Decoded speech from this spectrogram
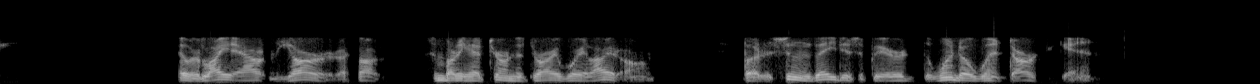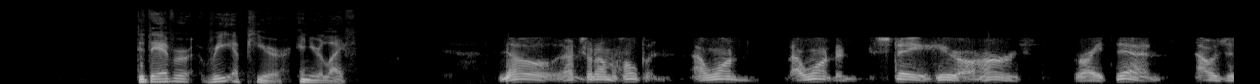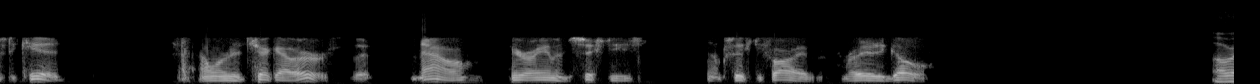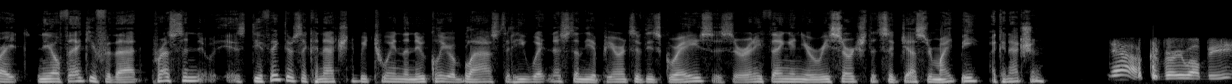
There was light out in the yard. I thought somebody had turned the driveway light on. But as soon as they disappeared, the window went dark again. Did they ever reappear in your life? No, that's what I'm hoping. I want I wanted to stay here on Earth right then. I was just a kid. I wanted to check out Earth, but now here I am in sixties. I'm 65, ready to go. All right, Neil, thank you for that. Preston, is, do you think there's a connection between the nuclear blast that he witnessed and the appearance of these grays? Is there anything in your research that suggests there might be a connection? Yeah, could very well be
